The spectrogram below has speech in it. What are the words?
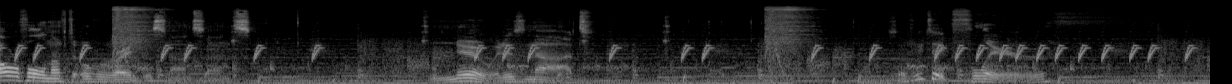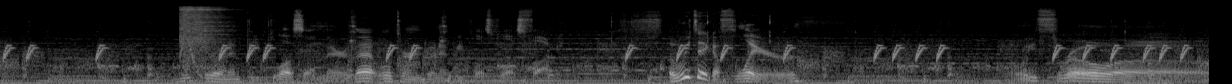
Powerful enough to override this nonsense? No, it is not. So if we take Flare... We throw an MP plus on there, that will turn into an MP plus plus, fuck. If we take a Flare... We throw, uh...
